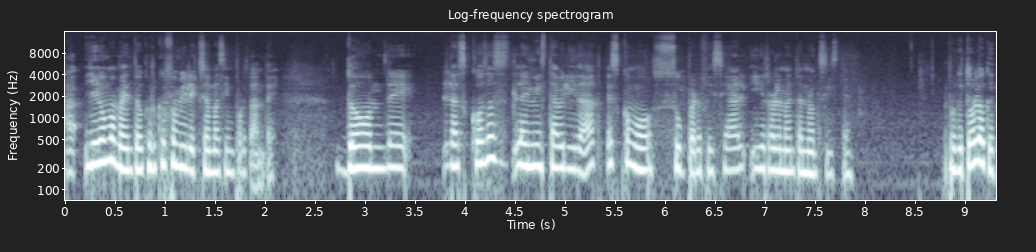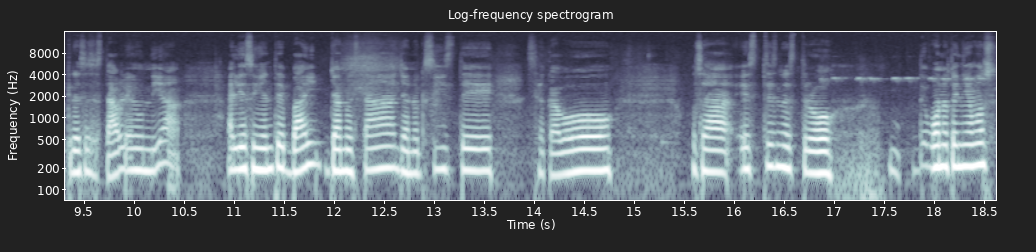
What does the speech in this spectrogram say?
ah, llega un momento, creo que fue mi lección más importante, donde las cosas, la inestabilidad es como superficial y realmente no existe. Porque todo lo que crees es estable en un día. Al día siguiente, bye, ya no está, ya no existe, se acabó. O sea, este es nuestro bueno, teníamos,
